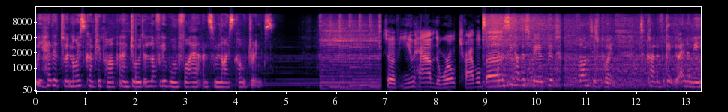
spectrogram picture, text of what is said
We headed to a nice country pub and enjoyed a lovely warm fire and some nice cold drinks. So if you have the world travel bug, see how this would be a good vantage point to kind of forget your enemy.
